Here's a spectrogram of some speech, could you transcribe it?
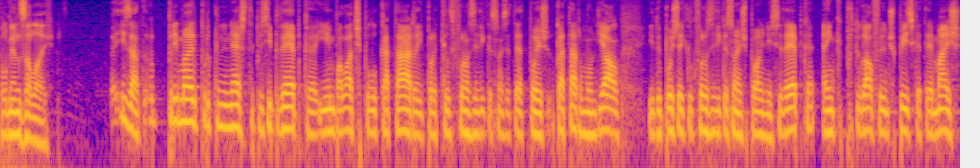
pelo menos a lei. Exato. Primeiro porque neste princípio da época e embalados pelo Qatar e por aquilo que foram as indicações até depois, o Qatar Mundial e depois daquilo que foram as indicações para o início da época, em que Portugal foi um dos países que até mais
